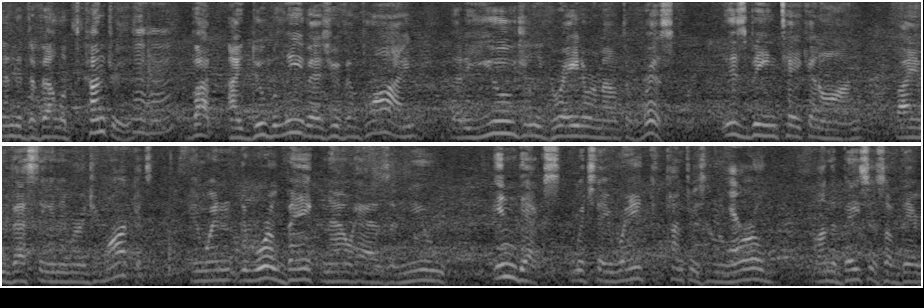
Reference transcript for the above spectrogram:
than the developed countries. Mm-hmm. But I do believe, as you've implied, that a hugely greater amount of risk is being taken on by investing in emerging markets. And when the World Bank now has a new index which they rank countries in the yep. world on the basis of their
